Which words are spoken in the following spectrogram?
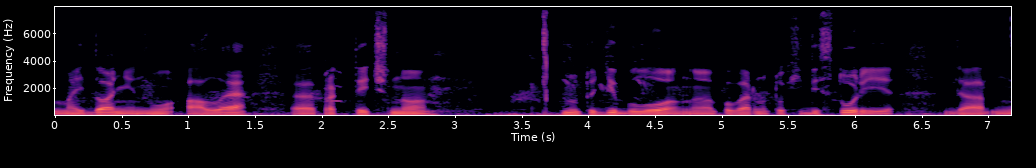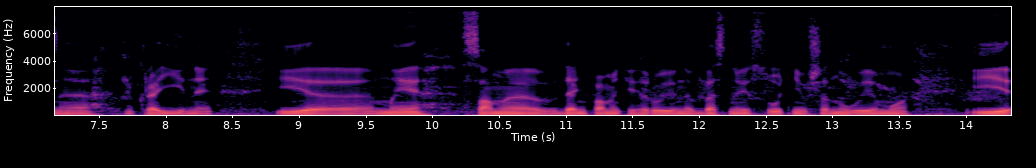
Майдані. Ну, але практично ну, тоді було е, повернуто хід історії для е, України. І е, ми саме в День пам'яті Героїв Небесної Сотні вшановуємо і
